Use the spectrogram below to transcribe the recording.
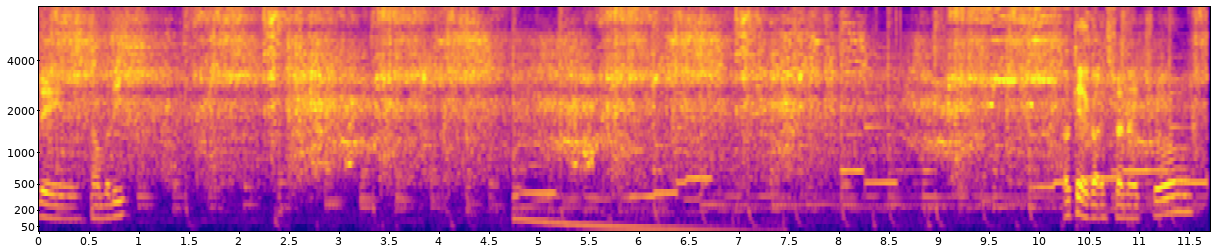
play normally. Okay, I got extra nitro.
